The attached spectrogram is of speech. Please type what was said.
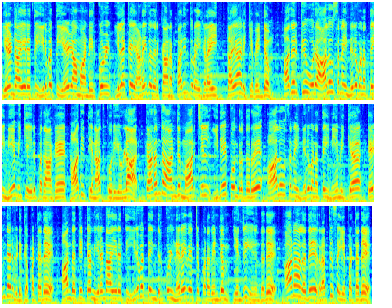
இரண்டாயிரத்தி இருபத்தி ஏழாம் ஆண்டிற்குள் இலக்கை அடைவதற்கான பரிந்துரைகளை திட்டங்களை தயாரிக்க வேண்டும். அதற்கு ஒரு ஆலோசனை நிறுவனத்தை நியமிக்க இருப்பதாக ஆதித்யநாத் கூறியுள்ளார். கடந்த ஆண்டு மார்ச்சில் இதே போன்றதொரு ஆலோசனை நிறுவனத்தை நியமிக்க டெண்டர் விடுக்கப்பட்டது. அந்த திட்டம் இரண்டாயிரத்தி இருபத்தைந்திற்குள் நிறைவேற்றப்பட வேண்டும் என்று இருந்தது. ஆனால் அது ரத்து செய்யப்பட்டது.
